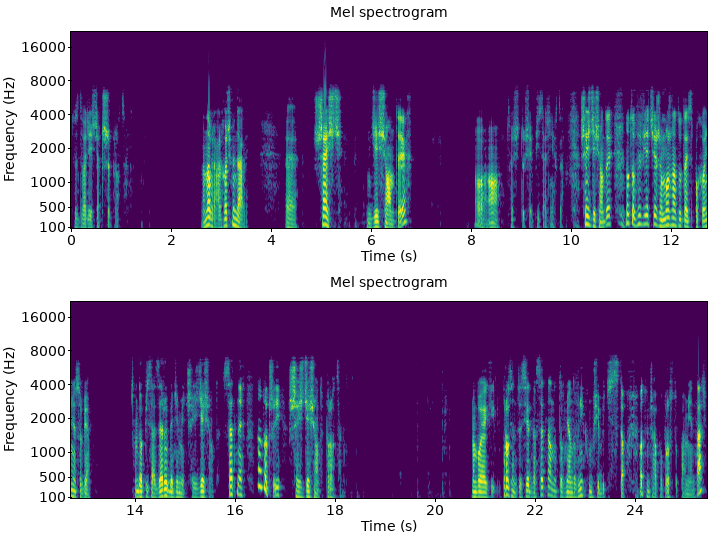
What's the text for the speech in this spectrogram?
to jest 23%. No dobra, ale chodźmy dalej. E, 6 dziesiątych. O, o, coś tu się pisać nie chce. 6 dziesiątych, no to wy wiecie, że można tutaj spokojnie sobie dopisać 0 i będziemy mieć 60 setnych, no to czyli 60%. No bo jak procent to jest jedna setna, no to w mianowniku musi być 100. O tym trzeba po prostu pamiętać.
